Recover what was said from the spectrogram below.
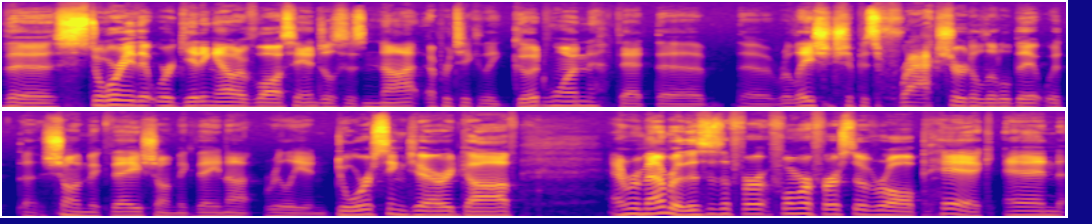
the story that we're getting out of Los Angeles is not a particularly good one. That the the relationship is fractured a little bit with uh, Sean McVay. Sean McVay not really endorsing Jared Goff. And remember, this is a fir- former first overall pick, and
